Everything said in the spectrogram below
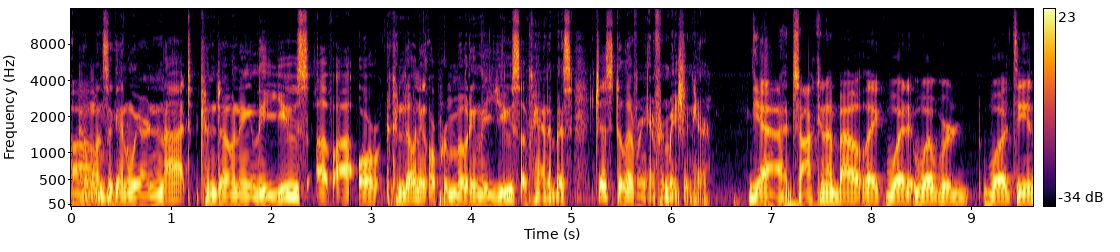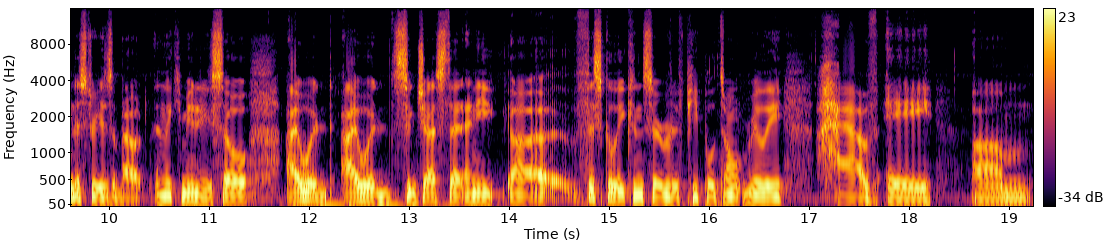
And Um, once again, we are not condoning the use of uh, or condoning or promoting the use of cannabis. Just delivering information here. Yeah talking about like what what we're what the industry is about in the community so i would i would suggest that any uh, fiscally conservative people don't really have a um,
